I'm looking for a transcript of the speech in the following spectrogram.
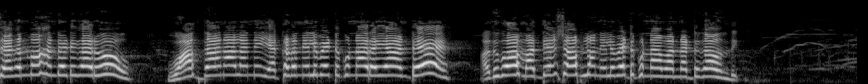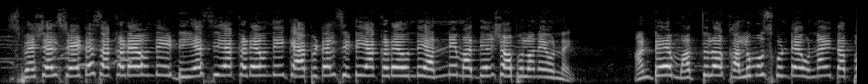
జగన్మోహన్ రెడ్డి గారు వాగ్దానాలన్నీ ఎక్కడ నిలబెట్టుకున్నారయ్యా అంటే అదిగో మద్యం షాప్లో నిలబెట్టుకున్నామన్నట్టుగా ఉంది. స్పెషల్ స్టేటస్ అక్కడే ఉంది డిఎస్సి అక్కడే ఉంది క్యాపిటల్ సిటీ అక్కడే ఉంది అన్ని మద్యం షాపులోనే ఉన్నాయి. అంటే మత్తులో కళ్ళు మూసుకుంటే ఉన్నాయి తప్ప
